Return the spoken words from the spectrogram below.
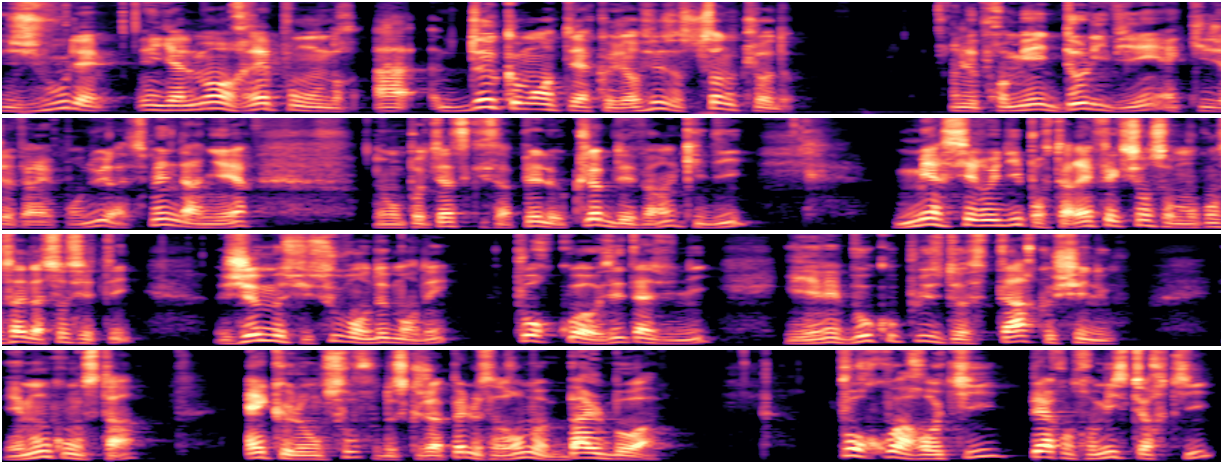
Je voulais également répondre à deux commentaires que j'ai reçus sur SoundCloud. Le premier d'Olivier, à qui j'avais répondu la semaine dernière, dans mon podcast qui s'appelait Le Club des Vins, qui dit Merci Rudy pour ta réflexion sur mon constat de la société. Je me suis souvent demandé pourquoi aux États-Unis il y avait beaucoup plus de stars que chez nous. Et mon constat est que l'on souffre de ce que j'appelle le syndrome Balboa. Pourquoi Rocky perd contre Mr. T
